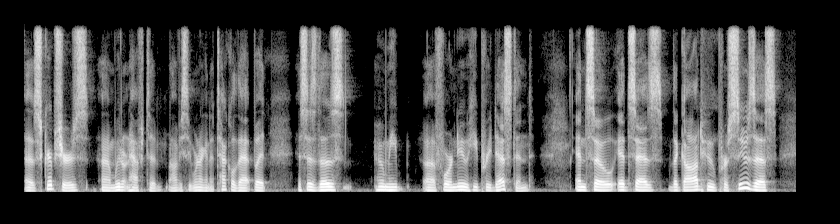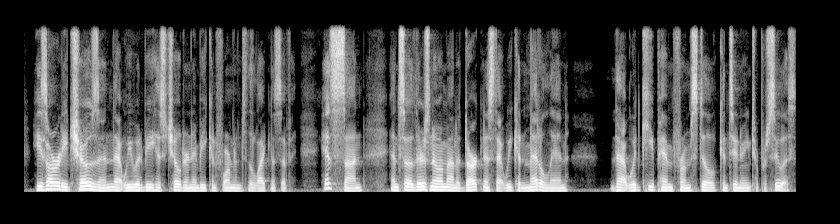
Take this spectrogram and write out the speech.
uh, scriptures. Um, we don't have to, obviously, we're not going to tackle that, but it says, Those whom he uh, foreknew, he predestined. And so it says, The God who pursues us, he's already chosen that we would be his children and be conformed into the likeness of his son. And so there's no amount of darkness that we could meddle in that would keep him from still continuing to pursue us.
